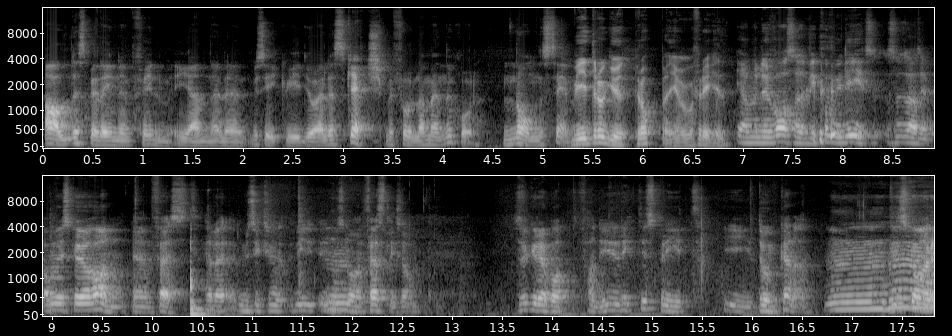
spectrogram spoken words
aldrig spela in en film igen eller musikvideo eller sketch med fulla människor. Någonsin. Vi drog ut proppen, jag och Frid. Ja men det var så att vi kom ju dit så sa jag typ, ja men vi ska ju ha en, en fest. Eller musik, vi Mm. måste ha en fest liksom. Så fick jag reda på att fan det är ju riktig sprit i dunkarna. Mhm. Det ska vara en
